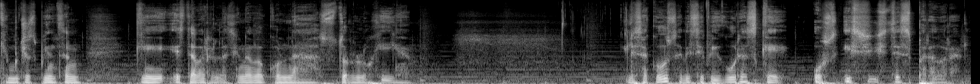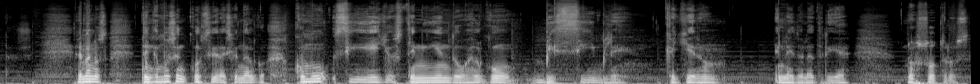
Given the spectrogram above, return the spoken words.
que muchos piensan que estaba relacionado con la astrología. Y les acusa, dice figuras que os hiciste para adorarlas. Hermanos, tengamos en consideración algo, como si ellos teniendo algo visible cayeron en la idolatría, nosotros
